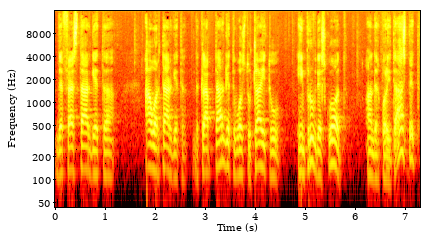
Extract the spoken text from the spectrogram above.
the first target, our target, the club target, was to try to improve the squad under quality aspect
